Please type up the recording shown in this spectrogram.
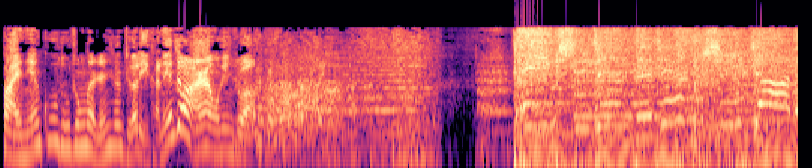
百年孤独中的人生哲理》，肯定这玩意儿，我跟你说。没是真的，真是假的，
